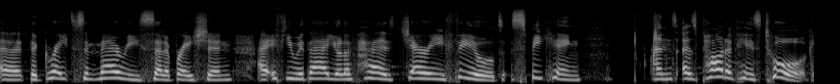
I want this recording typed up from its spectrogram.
uh, the Great St. Mary's celebration, uh, if you were there, you'll have heard Jerry Field speaking and as part of his talk,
